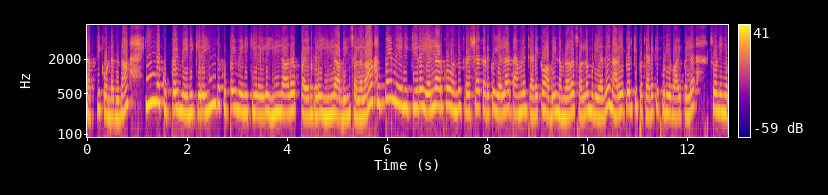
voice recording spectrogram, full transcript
சக்தி கொண்டதுதான் இந்த குப்பை மேனிக்கீரை இந்த குப்பை மேனிக்கீரையில இல்லாத பயன்களே இல்லை அப்படின்னு சொல்லலாம். குப்பை மேனிக்கீரை எல்லாருக்கும் வந்து ஃப்ரெஷ்ஷா கிடைக்கும் எல்லா டைம்லயும் கிடைக்கும் அப்படின்னு நம்மளால சொல்ல முடியாது. நிறைய பேருக்கு இப்ப கிடைக்கக்கூடிய வாய்ப்பு இல்லை. ஸோ நீங்க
